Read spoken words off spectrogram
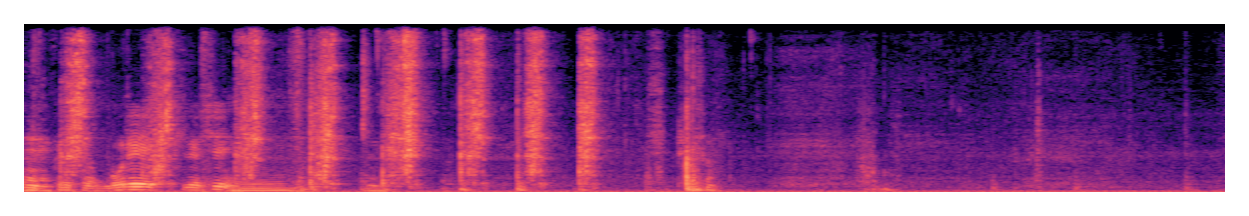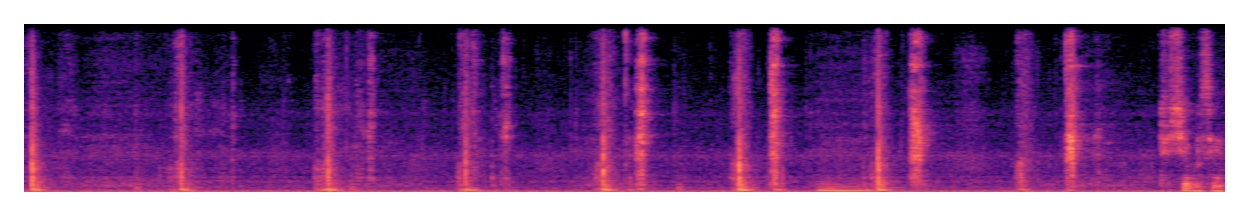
네, 그렇죠. 모래 씹히듯이. 네. 드셔보세요.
